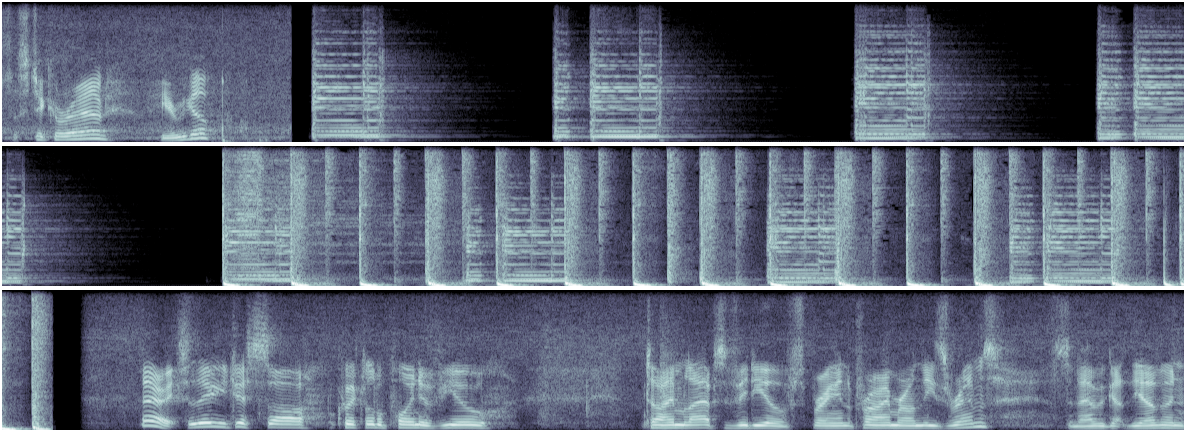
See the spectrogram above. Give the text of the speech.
So stick around, here we go. Alright, so there you just saw a quick little point of view time-lapse video of spraying the primer on these rims. So now we've got the oven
